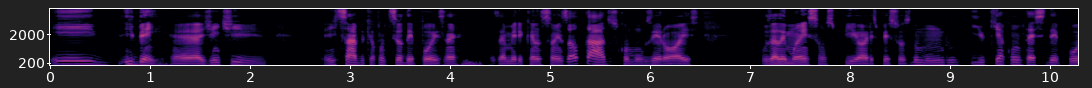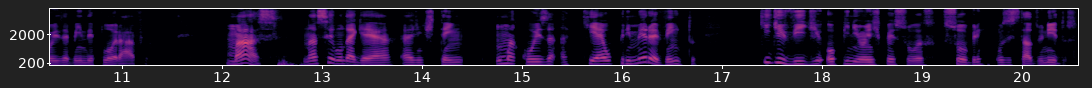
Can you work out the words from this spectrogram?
E, e bem, é, a gente a gente sabe o que aconteceu depois, né? Os americanos são exaltados como os heróis, os alemães são as piores pessoas do mundo, e o que acontece depois é bem deplorável. Mas, na Segunda Guerra, a gente tem uma coisa que é o primeiro evento que divide opiniões de pessoas sobre os Estados Unidos,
